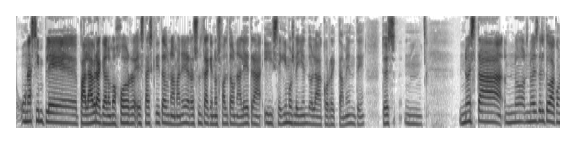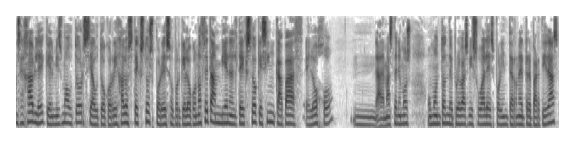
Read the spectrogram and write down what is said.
una simple palabra que a lo mejor está escrita de una manera y resulta que nos falta una letra y seguimos leyéndola correctamente. Entonces, mm, no está no, no es del todo aconsejable que el mismo autor se autocorrija los textos por eso, porque lo conoce tan bien el texto que es incapaz el ojo. mm, Además tenemos un montón de pruebas visuales por internet repartidas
